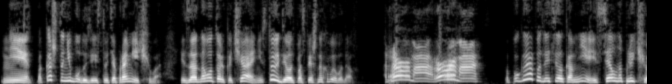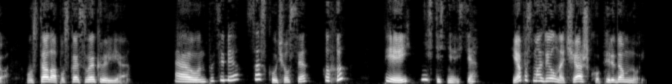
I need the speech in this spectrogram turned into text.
Нет, пока что не буду действовать опрометчиво. Из-за одного только чая не стоит делать поспешных выводов. «Рома! Рома!» Попугай подлетел ко мне и сел на плечо, устало опуская свои крылья. «А он по тебе соскучился. Ху-ху. Пей, не стесняйся». Я посмотрел на чашку передо мной.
